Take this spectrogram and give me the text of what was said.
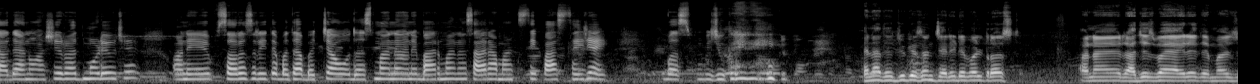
દાદાનો આશીર્વાદ મળ્યો છે અને સરસ રીતે બધા બચ્ચાઓ દસમાના અને બારમાના સારા માર્ક્સથી પાસ થઈ જાય. બસ, બીજું કંઈ નહીં. એનાથ એજ્યુકેશન ચેરિટેબલ ટ્રસ્ટ અને રાજેશભાઈ આયરે તેમજ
